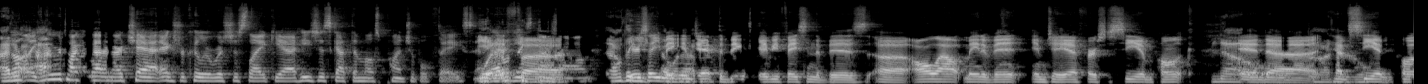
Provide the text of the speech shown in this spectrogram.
I don't- like I- we were talking about in our chat, extra cooler was just like, yeah, he's just got the most punchable face. And What yeah, if, he's not uh. I don't think Here's how you make going up. MJF the biggest baby face in the biz. Uh, all out main event MJF versus CM Punk, No, and uh, God, have no. CM Punk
